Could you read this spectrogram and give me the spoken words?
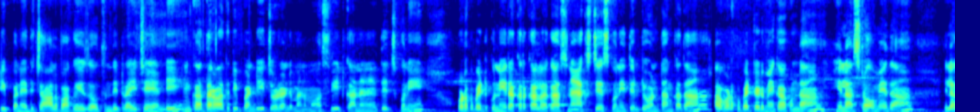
టిప్ అనేది చాలా బాగా యూజ్ అవుతుంది. ట్రై చేయండి. ఇంకా తర్వాత టిప్ అండి. చూడండి మనము స్వీట్ కార్న్ అనేది తెచ్చుకొని ఉడకబెట్టుకుని రకరకాలుగా స్నాక్స్ చేసుకుని తింటూ ఉంటాం కదా. ఉడకబెట్టడమే కాకుండా ఇలా స్టవ్ మీద ఇలా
